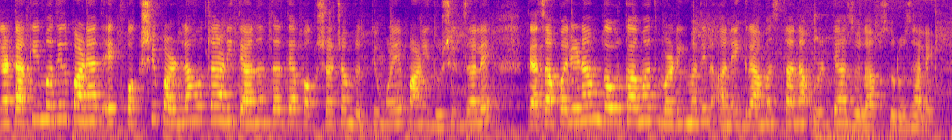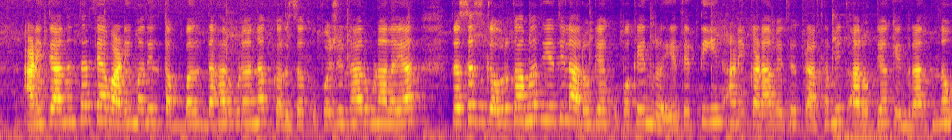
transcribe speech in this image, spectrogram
या टाकीमधील पाण्यात एक पक्षी पडला होता आणि त्यानंतर त्या पक्षाच्या मृत्यूमुळे पाणी दूषित झाले. त्याचा परिणाम गौरकामत वाडीमधील अनेक ग्रामस्थांना उलट्या जुलाब सुरू झाले. आणि त्यानंतर त्या वाडीमधील तब्बल दहा रुग्णांना कर्जत उपजिल्हा रुग्णालयात तसेच गौरकामत येथील आरोग्य उपकेंद्र येथे तीन आणि कडाव येथील प्राथमिक आरोग्य केंद्रात नऊ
